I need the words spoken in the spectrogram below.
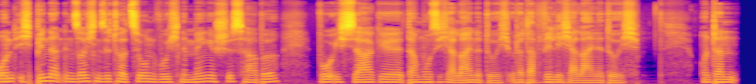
Und ich bin dann in solchen Situationen, wo ich eine Menge Schiss habe, wo ich sage, da muss ich alleine durch oder da will ich alleine durch. Und dann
